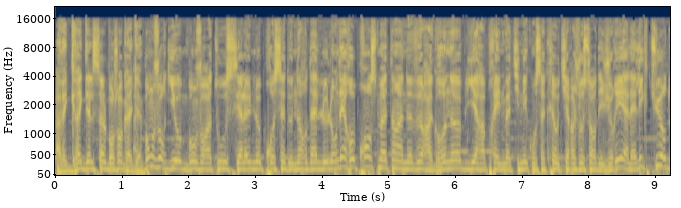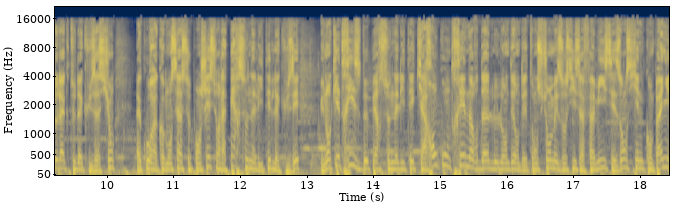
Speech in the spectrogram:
avec Greg Delsol. Bonjour Greg. Euh, bonjour Guillaume, bonjour à tous. Et à la une, le procès de Nordal Lelandais reprend ce matin à 9h à Grenoble. Hier après une matinée consacrée au tirage au sort des jurés à la lecture de l'acte d'accusation, la cour a commencé à se pencher sur la personnalité de l'accusé. Une enquêtrice de personnalité qui a rencontré Nordal Lelandais en détention, mais aussi sa famille, ses anciennes compagnes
